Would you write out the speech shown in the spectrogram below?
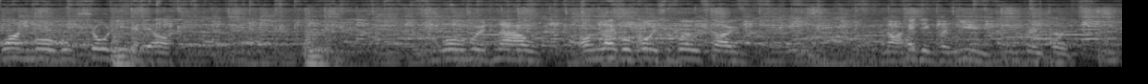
One more will surely get it off. Boreham Wood now on level points with Wealdstone are heading for huge three points.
